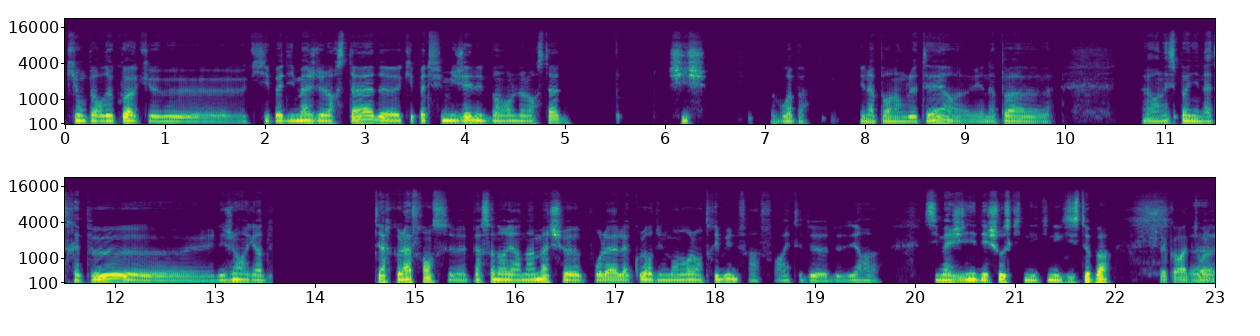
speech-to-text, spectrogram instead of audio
qui ont peur de quoi? Qu'il n'y ait pas d'image de leur stade, qu'il n'y ait pas de fumigène et de banderoles dans leur stade? Chiche, pourquoi pas? Il n'y en a pas en Angleterre, il n'y en a pas, en Espagne, il y en a très peu, les gens regardent que la France, personne ne regarde un match, pour la couleur d'une banderole en tribune. Enfin, faut arrêter de dire, s'imaginer des choses qui n'existent pas. Je suis d'accord avec toi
